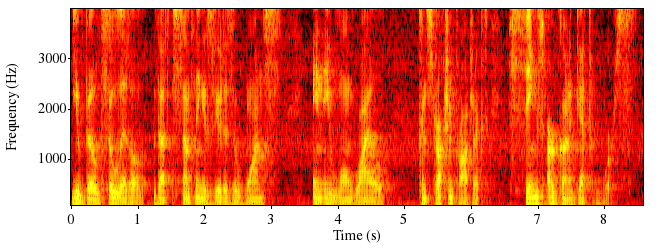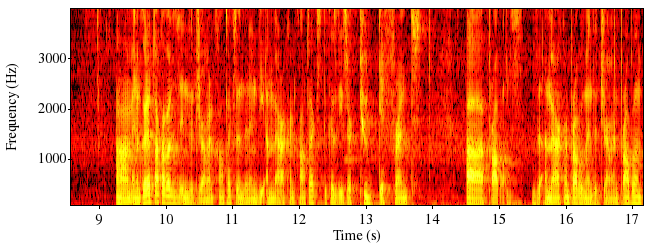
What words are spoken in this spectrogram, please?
you build so little that something is viewed as a once in a long while construction project, things are going to get worse. Um, and I'm going to talk about this in the German context and then in the American context because these are two different uh, problems the American problem and the German problem.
